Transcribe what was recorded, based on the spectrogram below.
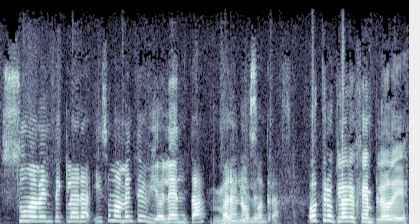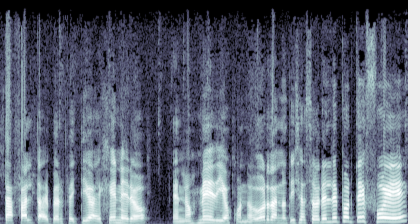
sumamente clara y sumamente violenta muy para violenta. nosotras. Otro claro ejemplo de esta falta de perspectiva de género en los medios cuando abordan noticias sobre el deporte fue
